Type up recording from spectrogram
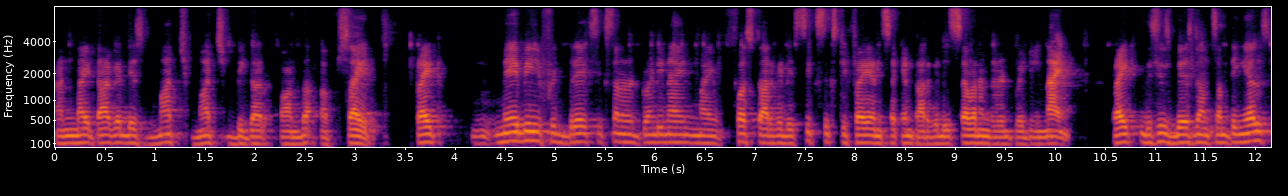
And my target is much much bigger on the upside right? Maybe if it breaks 629 my first target is 665 and second target is 729 right? This is based on something else.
